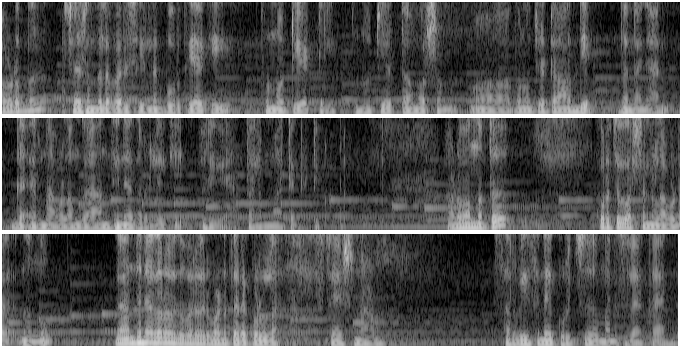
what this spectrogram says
അവിടുന്ന് സ്റ്റേഷൻ തല പരിശീലനം പൂർത്തിയാക്കി തൊണ്ണൂറ്റി എട്ടിൽ തൊണ്ണൂറ്റി എട്ടാം വർഷം തൊണ്ണൂറ്റി എട്ട് ആദ്യം തന്നെ ഞാൻ എറണാകുളം ഗാന്ധിനഗറിലേക്ക് വരികയാണ്. തലം മാറ്റം കിട്ടിക്കൊണ്ട് അവിടെ വന്നിട്ട് കുറച്ച് വർഷങ്ങൾ അവിടെ നിന്നു. ഗാന്ധിനഗറും ഇതുപോലെ ഒരുപാട് തിരക്കുള്ള സ്റ്റേഷനാണ്. സർവീസിനെ കുറിച്ച് മനസ്സിലാക്കാൻ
